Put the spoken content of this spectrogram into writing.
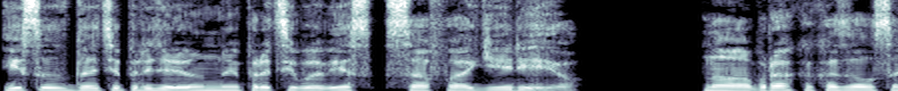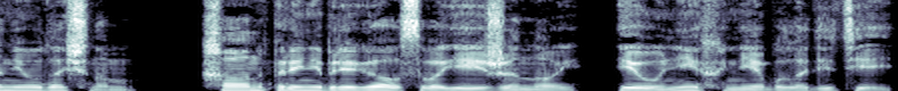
и создать определенный противовес Сафа-Гирею. Но брак оказался неудачным. Хан пренебрегал своей женой, и у них не было детей.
